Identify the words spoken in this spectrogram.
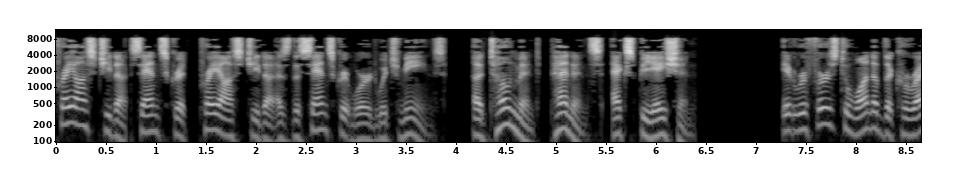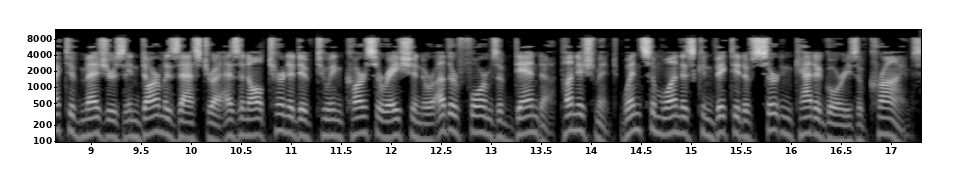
Prayaschita Sanskrit, prayaschita is the Sanskrit word which means, "...atonement, penance, expiation". It refers to one of the corrective measures in Dharmasastra as an alternative to incarceration or other forms of danda punishment when someone is convicted of certain categories of crimes.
